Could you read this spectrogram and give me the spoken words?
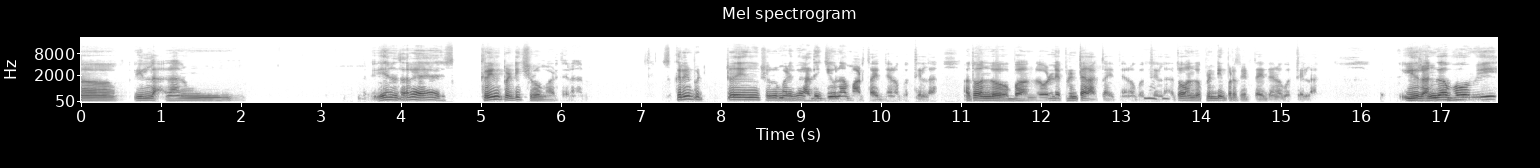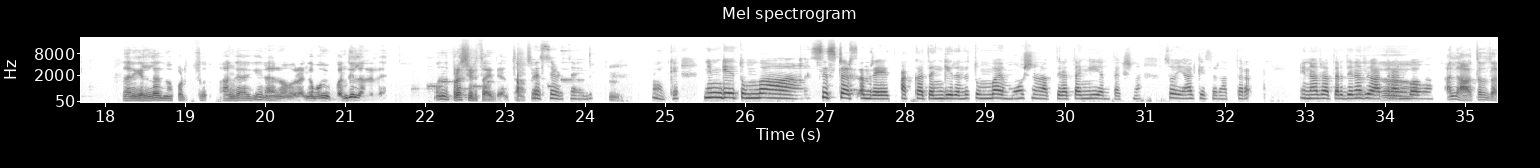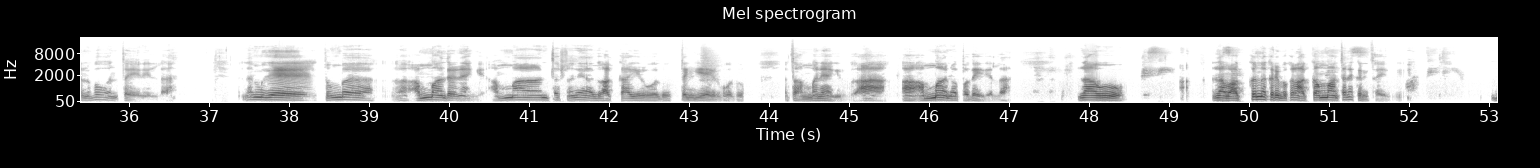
ಇಲ್ಲ ನಾನು ಏನಂತಂದ್ರೆ ಸ್ಕ್ರೀನ್ ಪ್ರಿಂಟಿಂಗ್ ಶುರು ಮಾಡಿದೆ ನಾನು. ಸ್ಕ್ರೀನ್ ಪ್ರಿಂಟಿಂಗ್ ಶುರು ಮಾಡಿದ್ರೆ ಅದೇ ಜೀವನ ಮಾಡ್ತಾ ಇದ್ದೇನೋ ಗೊತ್ತಿಲ್ಲ. ಅಥವಾ ಒಂದು ಒಬ್ಬ ಒಂದು ಒಳ್ಳೆ ಪ್ರಿಂಟರ್ ಆಗ್ತಾ ಇದ್ದೇನೋ ಗೊತ್ತಿಲ್ಲ. ಅಥವಾ ಒಂದು ಪ್ರಿಂಟಿಂಗ್ ಪ್ರೆಸ್ ಇಡ್ತಾ ಇದ್ದೇನೋ ಗೊತ್ತಿಲ್ಲ. ಈ ರಂಗಭೂಮಿ ನನಗೆ ಎಲ್ಲದನ್ನು ಕೊಡ್ತು. ಹಂಗಾಗಿ ನಾನು ರಂಗಭೂಮಿ ಬಂದಿಲ್ಲ ಅಂದ್ರೆ ಒಂದು ಪ್ರೆಸ್ ಇಡ್ತಾ ಇದ್ದೆ ಅಂತ ಪ್ರೆಸ್ ಇಡ್ತಾ ಇದ್ರು. ಓಕೆ ನಿಮ್ಗೆ ತುಂಬಾ ಸಿಸ್ಟರ್ಸ್ ಅಂದ್ರೆ ಅಕ್ಕ ತಂಗಿರ್ ಅಂದ್ರೆ ತುಂಬಾ ಎಮೋಷನಲ್ ಆಗ್ತೀರಾ? ತಂಗಿ ಅಂದ ತಕ್ಷಣ. ಸೊ ಯಾಕೆ ಸರ್ ಆತರ ಏನಾದ್ರೂ ಆ ಏನಾದ್ರೂ ಆತರ ಆ, ಅನುಭವ? ಅಲ್ಲ ಆ ಥರದ ಅನುಭವ ಅಂತ ಏನಿಲ್ಲ. ನಮಗೆ ತುಂಬ ಅಮ್ಮ ಅಂದ್ರೇನೆ ಹಂಗೆ. ಅಮ್ಮ ಅಂದ ತಕ್ಷಣನೇ ಅದು ಅಕ್ಕ ಆಗಿರ್ಬೋದು ತಂಗಿ ಆಗಿರ್ಬೋದು. ಅಥವಾ ಅಮ್ಮನೇ ಆಗಿರ್ಬೋದು. ಆ ಆ ಅಮ್ಮ ಅನ್ನೋ ಪದ ಇದೆಯಲ್ಲ? ನಾವು ನಾವು ಅಕ್ಕನ್ನ ಕರಿಬೇಕಂದ್ರೆ ಅಕ್ಕಮ್ಮ ಅಂತಾನೆ ಕರಿತಾ ಇದ್ವಿ.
